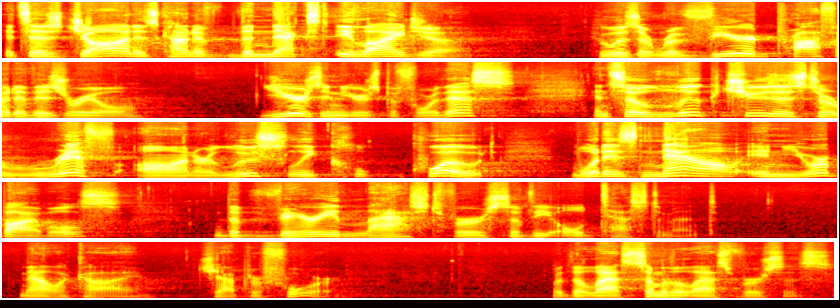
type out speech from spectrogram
It says John is kind of the next Elijah, who was a revered prophet of Israel years and years before this. And so Luke chooses to riff on or loosely quote what is now in your Bibles the very last verse of the Old Testament, Malachi chapter 4, or the last, some of the last verses.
